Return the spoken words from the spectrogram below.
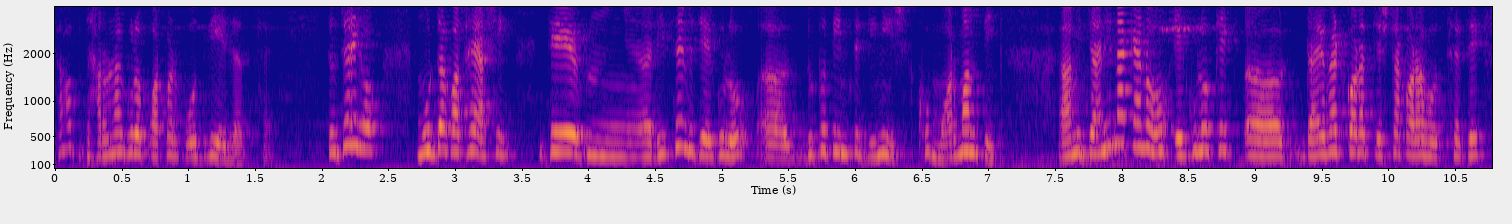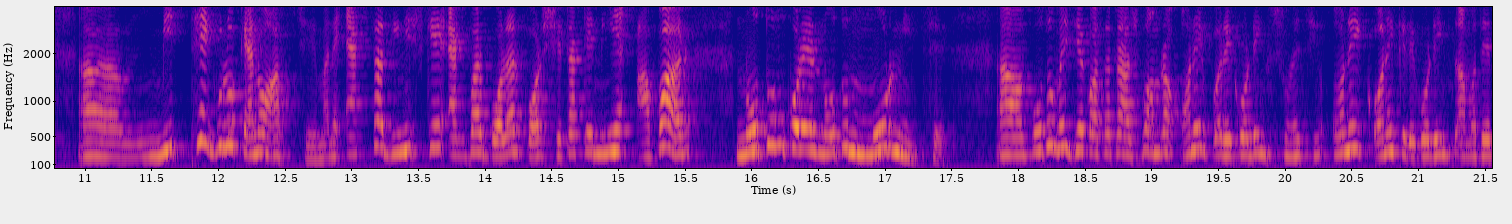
সব ধারণাগুলো পরপর বদলিয়ে যাচ্ছে। তো যাই হোক, মুদ্রা কথায় আসি, যে রিসেন্ট যেগুলো দুটো তিনটে জিনিস খুব মর্মান্তিক। আমি জানি না কেন এগুলোকে ডাইভার্ট করার চেষ্টা করা হচ্ছে যে মিথ্যে এগুলো কেন আসছে? মানে একটা জিনিসকে একবার বলার পর সেটাকে নিয়ে আবার নতুন করে নতুন মোড় নিচ্ছে। প্রথমে যে কথাটা আসব, আমরা অনেক রেকর্ডিংস শুনেছি, অনেক অনেক রেকর্ডিংস আমাদের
